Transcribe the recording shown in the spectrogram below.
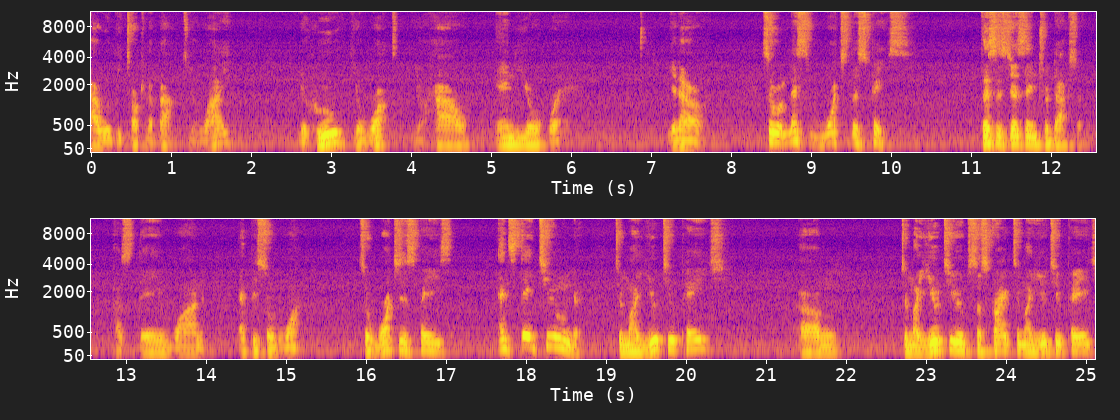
I will be talking about your why, your who, your what, your how, and your where. You know, so let's watch the space. This is just introduction as day one, episode one. So watch this space and stay tuned to my YouTube page. Um, to my YouTube, subscribe to my YouTube page.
